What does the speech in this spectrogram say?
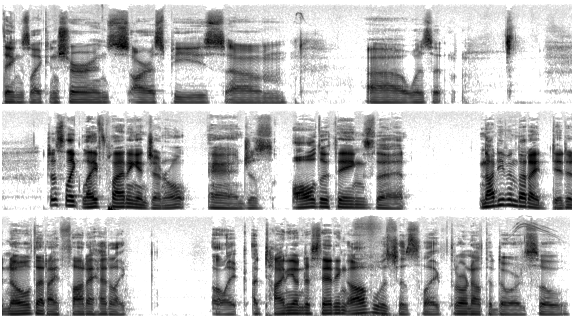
things like insurance, RSPs, um uh what is it? Just like life planning in general and just all the things that not even that I didn't know that I thought I had like a, like a tiny understanding of was just like thrown out the door. So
